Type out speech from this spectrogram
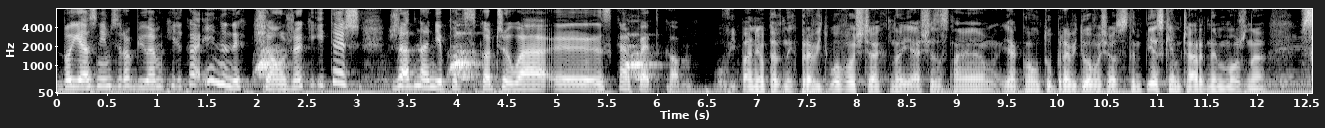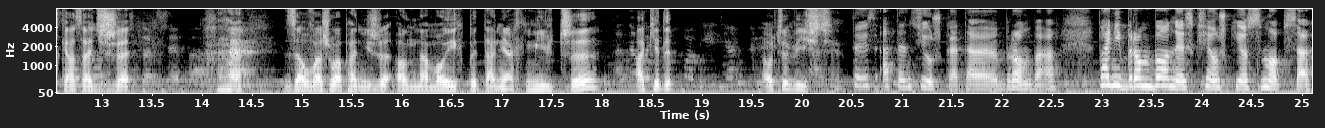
bo ja z nim zrobiłam kilka innych książek i też żadna nie podskoczyła yy, skarpetką. Mówi Pani o pewnych prawidłowościach. No ja się zastanawiam, jaką tu prawidłowość z tym pieskiem czarnym można wskazać, że zauważyła Pani, że on na moich pytaniach milczy, a kiedy... Oczywiście. To jest atencjuszka, ta brąba. Pani Brombone z książki o smopsach.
